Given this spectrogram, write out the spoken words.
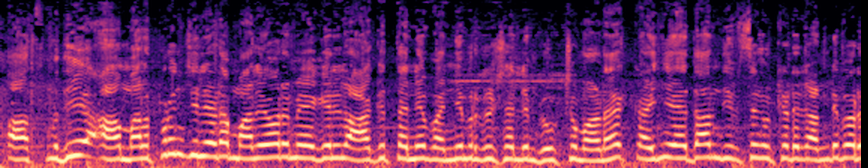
സ്മൃതി മലപ്പുറം ജില്ലയുടെ മലയോര മേഖലയിൽ ആകെ തന്നെ വന്യമൃഗശല്യം രൂക്ഷമാണ്. കഴിഞ്ഞ ഏതാനും ദിവസങ്ങൾക്കിടെ രണ്ടുപേർ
